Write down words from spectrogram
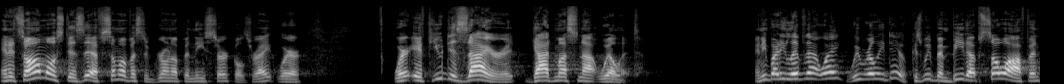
And it's almost as if some of us have grown up in these circles, right? Where, where if you desire it, God must not will it. Anybody live that way? We really do, because we've been beat up so often.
